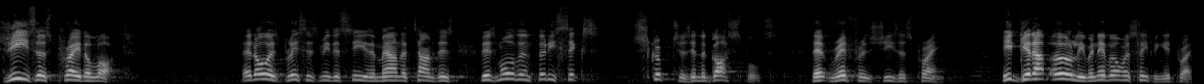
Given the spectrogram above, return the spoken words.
Jesus prayed a lot. It always blesses me to see the amount of times. There's, there's more than 36 scriptures in the Gospels that reference Jesus praying. He'd get up early when everyone was sleeping, he'd pray.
